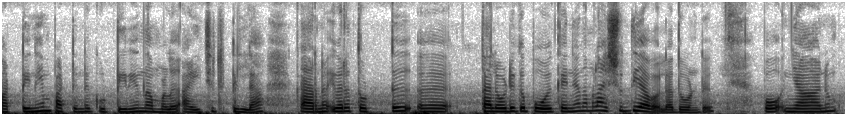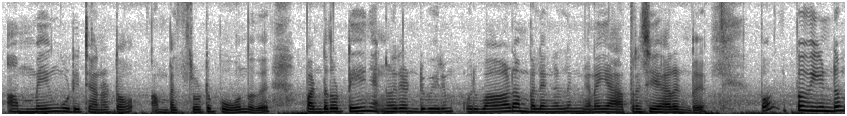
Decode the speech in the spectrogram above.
പട്ടിനെയും പട്ടിന്റെ കുട്ടീനെയും നമ്മൾ അയച്ചിട്ടിട്ടില്ല കാരണം ഇവരെ തൊട്ട് തലോടിയൊക്കെ പോയി കഴിഞ്ഞാൽ നമ്മൾ അശുദ്ധിയാവുമല്ലോ അതുകൊണ്ട്. അപ്പോൾ ഞാനും അമ്മയും കൂടിയിട്ടാണ് കേട്ടോ അമ്പലത്തിലോട്ട് പോകുന്നത്. പണ്ട് തൊട്ടേ ഞങ്ങൾ രണ്ടുപേരും ഒരുപാട് അമ്പലങ്ങളിൽ ഇങ്ങനെ യാത്ര ചെയ്യാറുണ്ട്. അപ്പോൾ ഇപ്പോൾ വീണ്ടും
